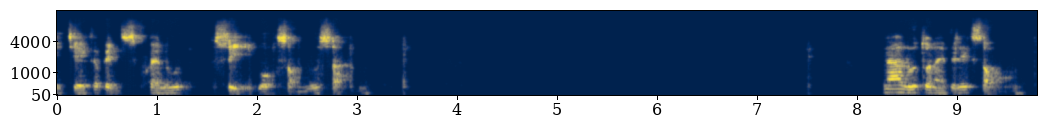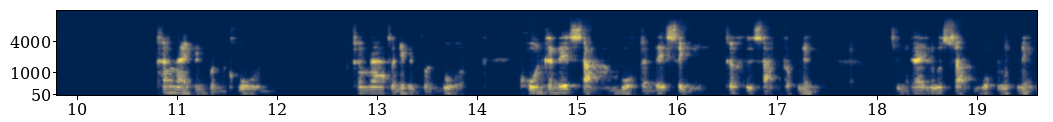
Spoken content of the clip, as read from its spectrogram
aj ก็เป็น square root สี่บวกสองรูทสามหน้ารู้ตัวไหนเป็นเลขสอง ข้างในเป็นผลคูณ ข้างหน้าตัวนี้เป็นผลบวก คูณกันได้สามบวกกันได้สี่ก็คือสามกับหนึ่งจึงได้รูทสามบวกรูทหนึ่ง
